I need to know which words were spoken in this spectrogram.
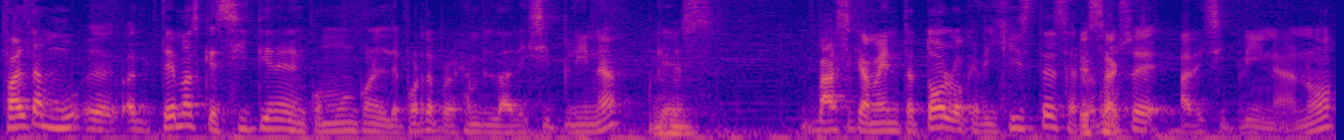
faltan eh, temas que sí tienen en común con el deporte, por ejemplo, la disciplina, que es básicamente todo lo que dijiste se Exacto. reduce a disciplina, ¿no?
